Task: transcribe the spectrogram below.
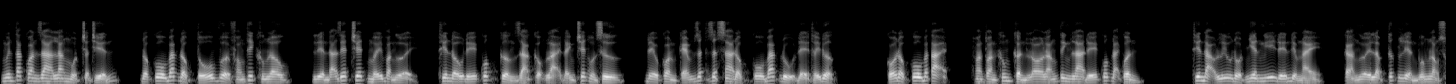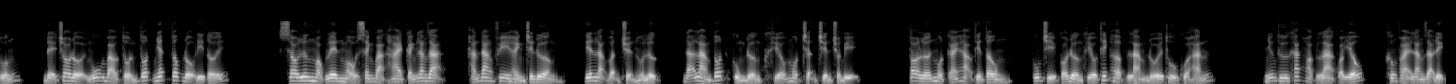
Nguyên tắc quan gia lăng một trận chiến, độc cô bác độc tố vừa phóng thích không lâu, liền đã giết chết mấy vạn người, thiên đấu đế quốc cường giả cộng lại đánh chết hồn sư đều còn kém rất rất xa độc cô bác đủ để thấy được. Có độc cô bác tại, hoàn toàn không cần lo lắng tinh la đế quốc đại quân. Thiên đạo lưu đột nhiên nghĩ đến điểm này, cả người lập tức liền buông lòng xuống, để cho đội ngũ bảo tồn tốt nhất tốc độ đi tới. Sau lưng mọc lên màu xanh bạc hai cánh lăng dạng hắn đang phi hành trên đường, yên lặng vận chuyển hồn lực, đã làm tốt cùng đường khiếu một trận chiến chuẩn bị. To lớn một cái hạo thiên tông, cũng chỉ có đường khiếu thích hợp làm đối thủ của hắn. Những thứ khác hoặc là quá yếu, không phải lăng dạ địch,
